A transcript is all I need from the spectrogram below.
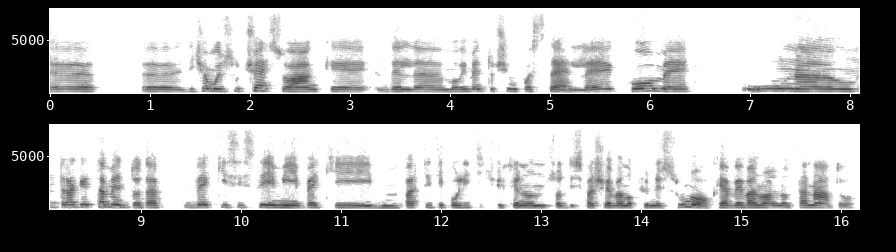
eh, eh, diciamo il successo anche del Movimento 5 Stelle come un, un traghettamento da vecchi sistemi, vecchi partiti politici che non soddisfacevano più nessuno, che avevano allontanato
